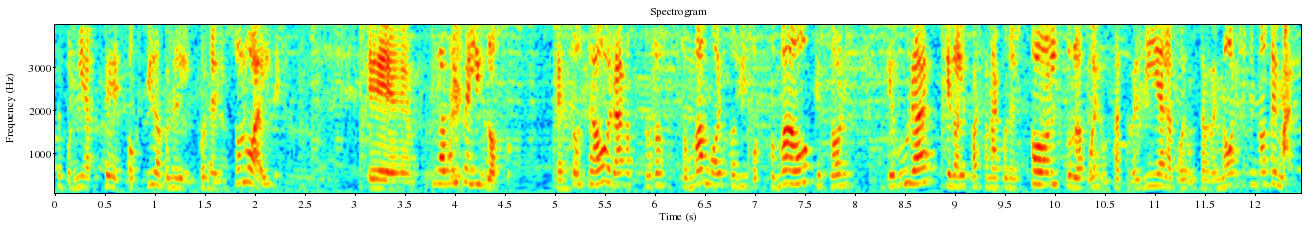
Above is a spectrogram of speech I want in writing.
se, ponía, se oxida con el, con el solo aire. Eh, era muy peligroso. Entonces ahora nosotros tomamos estos liposomados que son que duran, que no les pasa nada con el sol, tú la puedes usar de día, la puedes usar de noche, no te mates.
